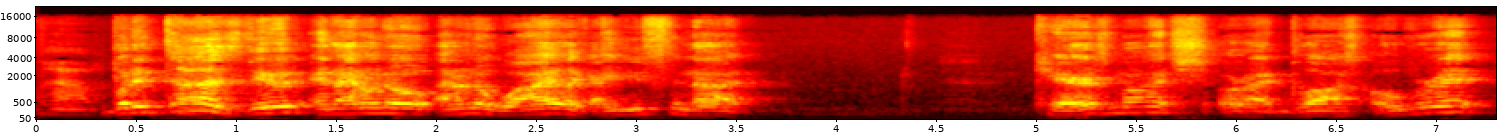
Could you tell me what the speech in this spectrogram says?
Wow. But it does, dude, and I don't know. I don't know why. Like I used to not care as much, or I'd gloss over it,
